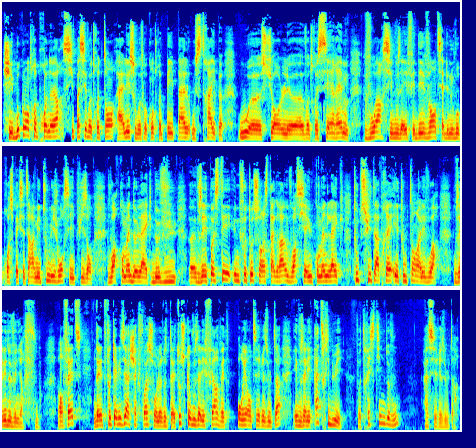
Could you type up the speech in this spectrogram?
Chez beaucoup d'entrepreneurs, si vous passez votre temps à aller sur votre compte PayPal ou Stripe ou euh, sur votre CRM, voir si vous avez fait des ventes, s'il y a de nouveaux prospects, etc. Mais tous les jours, c'est épuisant. Voir combien de likes, de vues. Euh, vous avez posté une photo sur Instagram, voir s'il y a eu combien de likes tout de suite après et tout le temps aller voir. Vous allez devenir fou. En fait, vous allez être focalisé à chaque fois sur le résultat. Et tout ce que vous allez faire va être orienté résultat et vous allez attribuer votre estime de vous à ces résultats.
